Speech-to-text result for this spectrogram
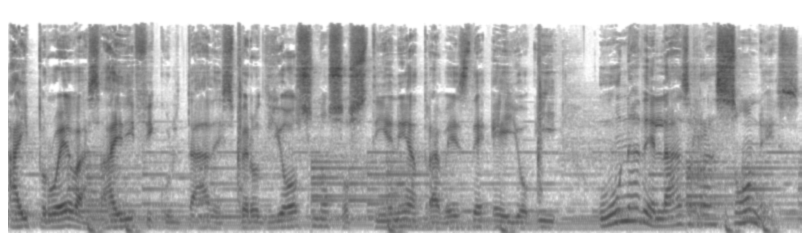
Hay pruebas, hay dificultades, pero Dios nos sostiene a través de ello y una de las razones,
